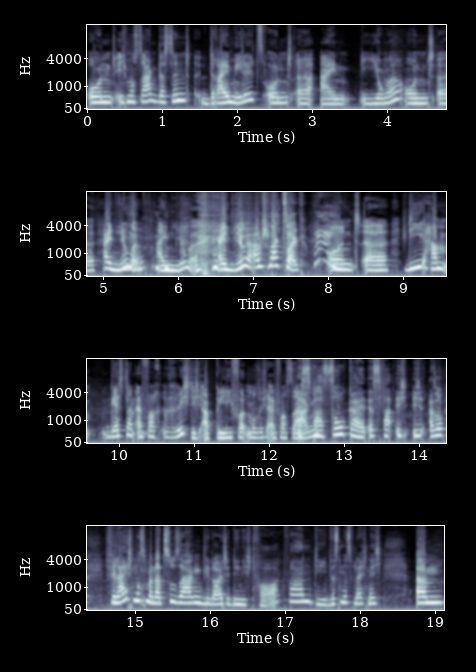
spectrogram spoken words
und ich muss sagen, das sind drei Mädels und äh, ein Junge und äh, Ein Junge? ein Junge. Ein Junge am Schlagzeug. Und äh, die haben gestern einfach richtig abgeliefert, muss ich einfach sagen. Es war so geil. Es war, ich, ich, also vielleicht muss man dazu sagen, die Leute, die nicht vor Ort waren, die wissen das vielleicht nicht. Ähm,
